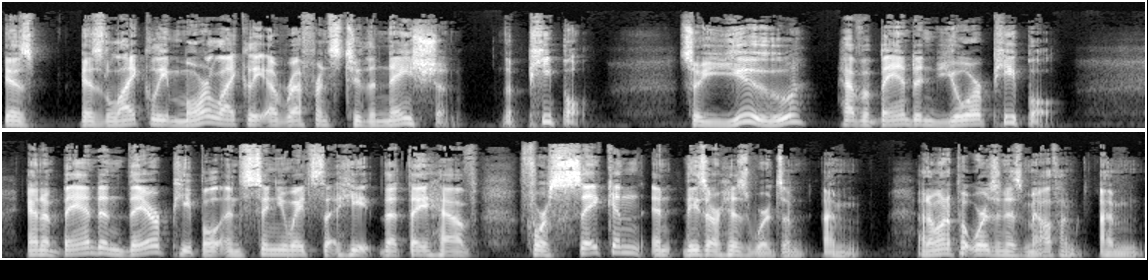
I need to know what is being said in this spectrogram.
is is likely more likely a reference to the nation, the people. So you have abandoned your people and abandoned their people insinuates that he that they have forsaken and these are his words. I'm I'm I don't want to put words in his mouth. I'm I'm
